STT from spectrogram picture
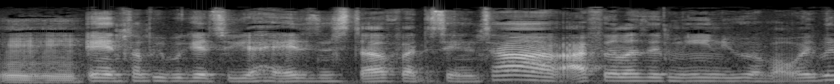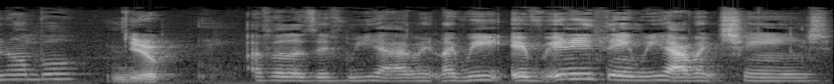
Mhm. and some people get to your heads and stuff. But at the same time, I feel as if me and you have always been humble. Yep. I feel as if we haven't, like we, if anything, we haven't changed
